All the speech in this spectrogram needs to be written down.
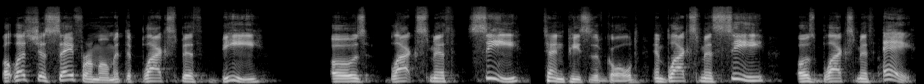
But let's just say for a moment that Blacksmith B owes Blacksmith C 10 pieces of gold, and blacksmith C owes blacksmith A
